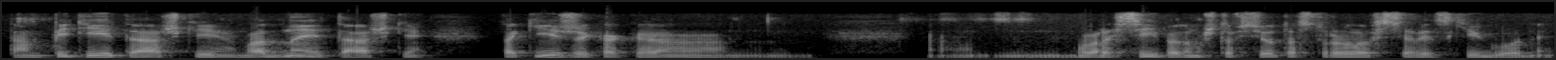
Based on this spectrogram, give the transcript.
там пятиэтажки, одноэтажки, такие же, как э, э, в России, потому что все это строилось в советские годы.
